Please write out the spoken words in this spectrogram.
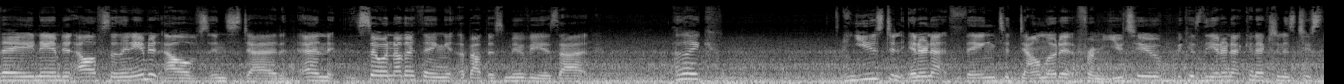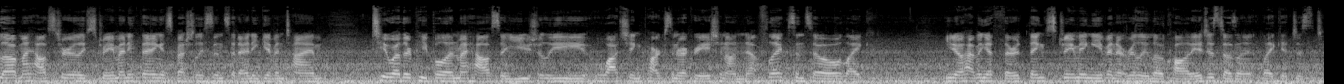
they named it Elf. So they named it Elves instead. And so another thing about this movie is that I like used an internet thing to download it from YouTube because the internet connection is too slow at my house to really stream anything, especially since at any given time, two other people in my house are usually watching Parks and Recreation on Netflix, and so like, you know, having a third thing streaming even at really low quality, it just doesn't like it just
